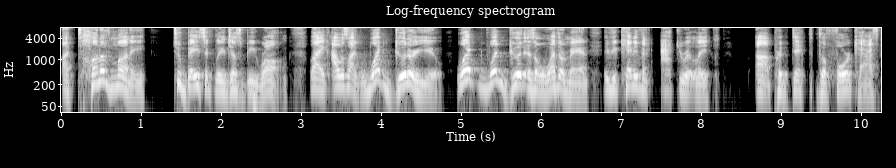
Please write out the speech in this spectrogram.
a ton of money to basically just be wrong. Like, I was like, what good are you? What, what good is a weatherman if you can't even accurately uh, predict the forecast,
